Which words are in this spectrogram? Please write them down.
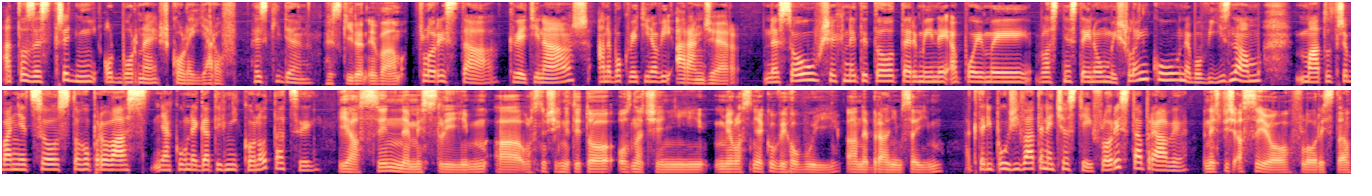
a to ze střední odborné školy Jarov. Hezký den. Hezký den i vám. Florista, květinář anebo květinový aranžér. Nesou všechny tyto termíny a pojmy vlastně stejnou myšlenku nebo význam? Má to třeba něco z toho pro vás nějakou negativní konotaci? Já si nemyslím a vlastně všechny tyto označení mě vlastně jako vyhovují a nebráním se jim. A který používáte nejčastěji? Florista právě? Nejspíš asi jo, florista.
